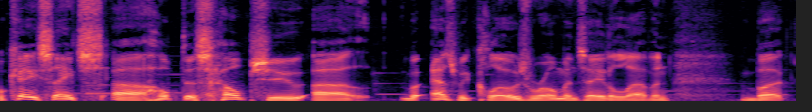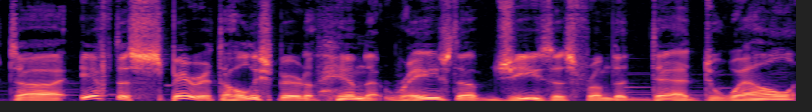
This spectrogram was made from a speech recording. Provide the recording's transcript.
Okay, saints, uh, hope this helps you. Uh, as we close, Romans 8 11. But uh, if the Spirit, the Holy Spirit of Him that raised up Jesus from the dead, dwell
